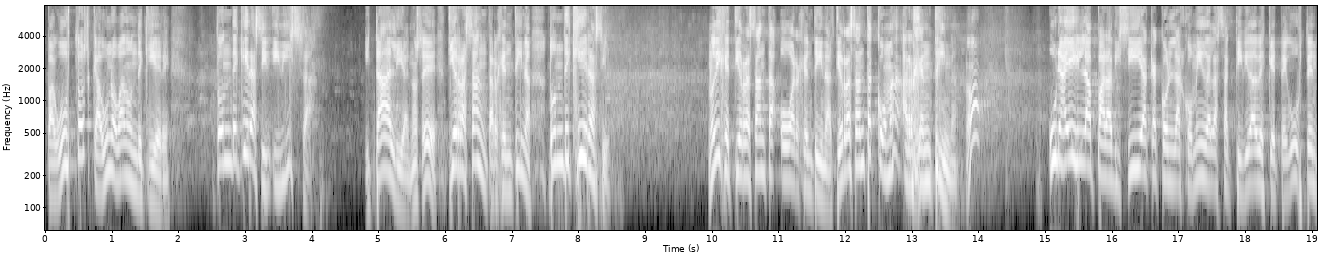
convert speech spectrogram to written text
Para gustos, cada uno va donde quiere. Donde quieras ir, Ibiza, Italia, no sé, Tierra Santa, Argentina, donde quieras ir. No dije Tierra Santa o Argentina, Tierra Santa, coma, Argentina, ¿no? Una isla paradisíaca con la comida, las actividades que te gusten,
